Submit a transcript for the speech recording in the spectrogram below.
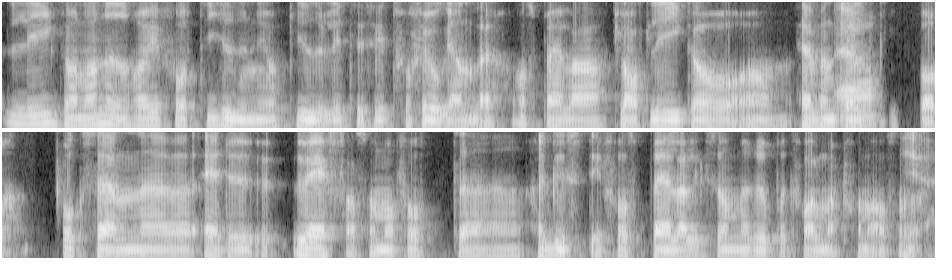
ligorna nu har ju fått juni och juli till sitt förfogande och spela klart ligor och eventuellt Ja. cuper. Och sen eh, är det Uefa som har fått eh, augusti för att spela liksom Europakvalmatcherna och sånt. Ja.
